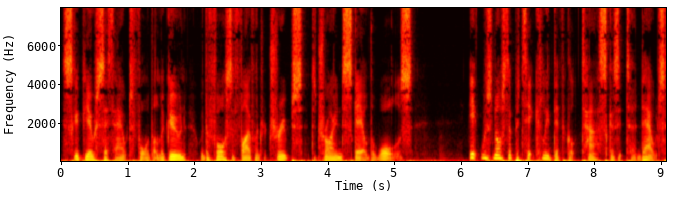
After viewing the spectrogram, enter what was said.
Scipio set out for the lagoon with a force of 500 troops to try and scale the walls. It was not a particularly difficult task as it turned out.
